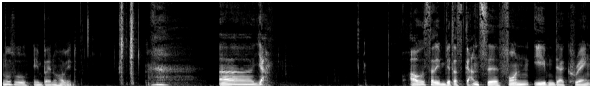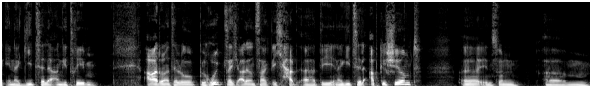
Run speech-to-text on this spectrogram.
Nur so nebenbei noch erwähnt. Äh, ja. Außerdem wird das Ganze von eben der Krang Energiezelle angetrieben. Aber Donatello beruhigt gleich alle und sagt, ich hat, er hat die Energiezelle abgeschirmt äh, in so einen ähm,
